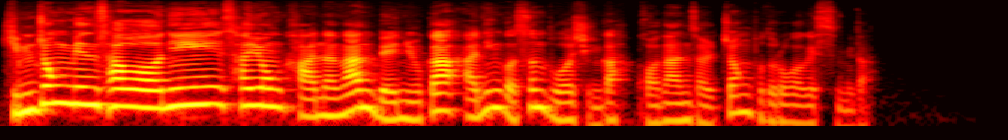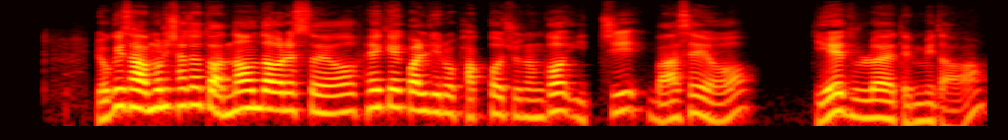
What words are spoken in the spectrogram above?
김종민 사원이 사용 가능한 메뉴가 아닌 것은 무엇인가? 권한 설정 보도록 하겠습니다. 여기서 아무리 찾아도 안 나온다 그랬어요. 회계 관리로 바꿔주는 거 잊지 마세요. 예 눌러야 됩니다.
